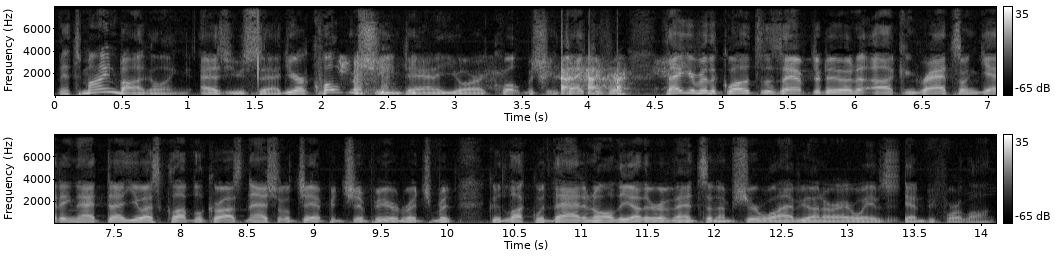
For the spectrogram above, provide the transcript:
It's mind-boggling, as you said. You're a quote machine, Danny. You are a quote machine. Thank you for thank you for the quotes this afternoon. Uh, congrats on getting that uh, U.S. Club Lacrosse National Championship here in Richmond. Good luck with that and all the other events, and I'm sure we'll have you on our airwaves again before long.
